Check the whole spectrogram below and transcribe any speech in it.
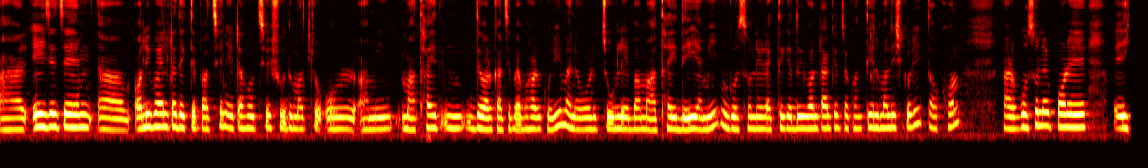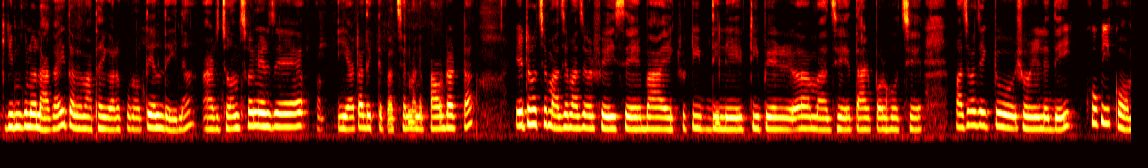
আর এই যে যে অলিভ অয়েলটা দেখতে পাচ্ছেন, এটা হচ্ছে শুধুমাত্র ওর আমি মাথায় দেওয়ার কাছে ব্যবহার করি। মানে ওর চুলে বা মাথায় দেই আমি। গোসলের এক থেকে দুই ঘণ্টা আগে যখন তেল মালিশ করি, তখন আর গোসলের পরে এই ক্রিমগুলো লাগাই, তবে মাথায় গড়ে কোনো তেল দেই না। আর জনসনের যে ইয়াটা দেখতে পাচ্ছেন মানে পাউডারটা এটা হচ্ছে মাঝে মাঝে ওর ফেসে বা একটু টিপ দিলে, টিপের মাঝে, তারপর হচ্ছে মাঝে মাঝে একটু শরীরে দেই। খুবই কম।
